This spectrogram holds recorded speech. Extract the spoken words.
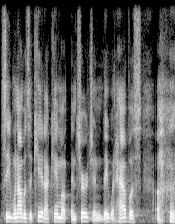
See, when I was a kid, I came up in church and they would have us. Uh,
